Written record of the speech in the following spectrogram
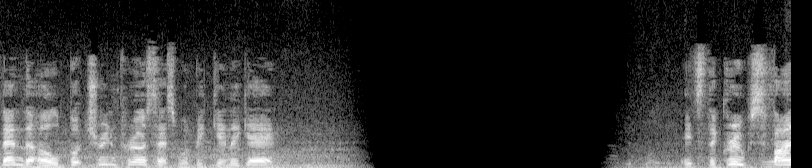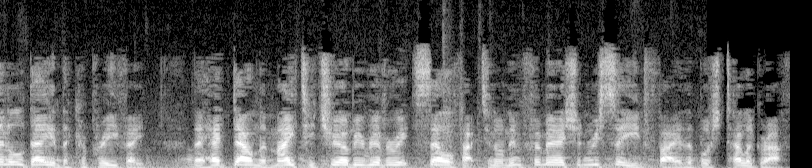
Then the whole butchering process would begin again. It's the group's final day in the Caprivi. They head down the mighty Chobe River itself, acting on information received via the Bush Telegraph.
